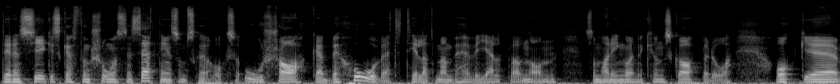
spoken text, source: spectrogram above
det är den psykiska funktionsnedsättningen som ska också orsaka behovet till att man behöver hjälp av någon som har ingående kunskaper då. Och eh,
